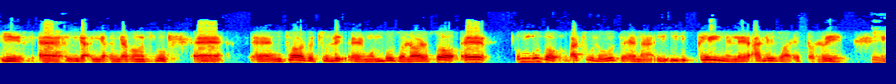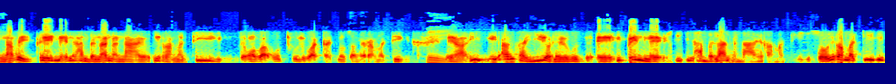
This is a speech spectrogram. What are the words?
yes eh ngiya- ngiya- ngiyabonga sibu eh eh ngithokoze thuli eh, ngombuzo loyo so eh umbuzo kathuli ukuthi ena i-pain le alizwa edolweni Eh. ingabe i-pain elihambelana nayo iramatiki njengoba uthuli wadiagnoswa ngeramatiki Eh. ya i- i-answer yiyo leyo ukuthi um i-pain le ihambelana nayo iramatiki so iramatiki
